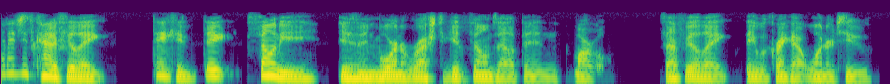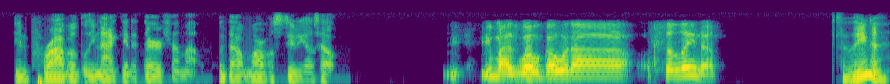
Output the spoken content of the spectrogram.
But I just kind of feel like they could. They Sony is in more in a rush to get films out than Marvel, so I feel like they would crank out one or two and probably not get a third film out without Marvel Studios' help. You might as well go with uh Selena. Selena.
